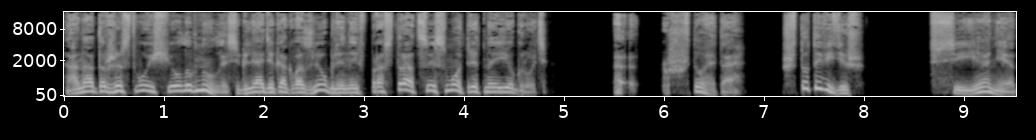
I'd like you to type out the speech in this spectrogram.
Она торжествующе улыбнулась, глядя, как возлюбленный в прострации смотрит на ее грудь. «Э, «Что это? Что ты видишь?» «Сияние,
